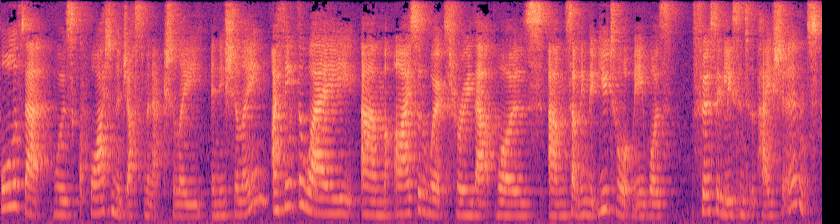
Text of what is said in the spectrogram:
all of that was quite an adjustment actually initially. I think the way um, I sort of worked through that was um, something that you taught me was firstly listen to the patient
